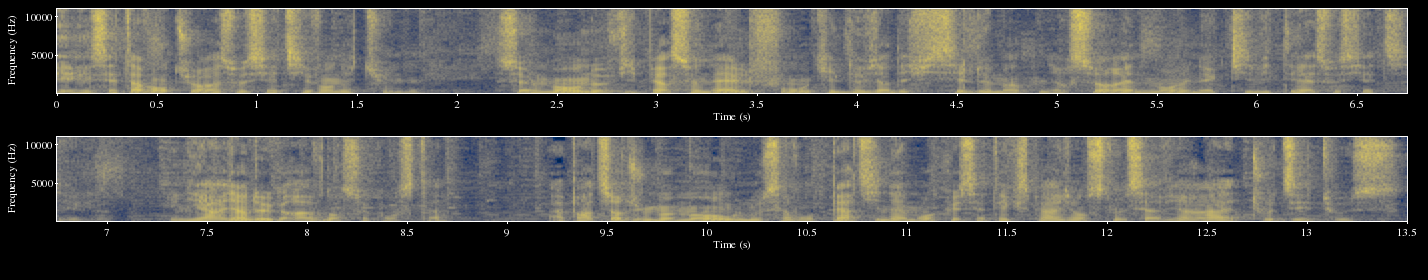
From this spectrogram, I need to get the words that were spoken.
et cette aventure associative en est une. Seulement, nos vies personnelles font qu'il devient difficile de maintenir sereinement une activité associative. Il n'y a rien de grave dans ce constat, à partir du moment où nous savons pertinemment que cette expérience nous servira à toutes et tous,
